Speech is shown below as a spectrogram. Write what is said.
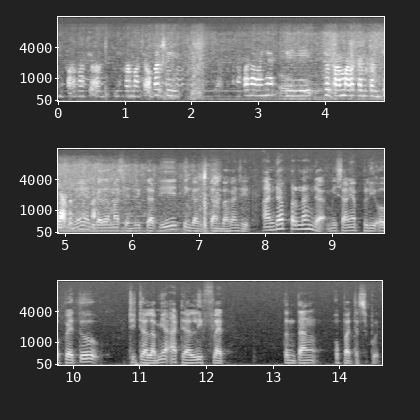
informasi informasi obat di apa namanya oh, di sesamarkan kerja. Ini yang dikatakan Mas Hendrik tadi tinggal ditambahkan sih. Anda pernah enggak misalnya beli obat itu di dalamnya ada leaflet tentang obat tersebut?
